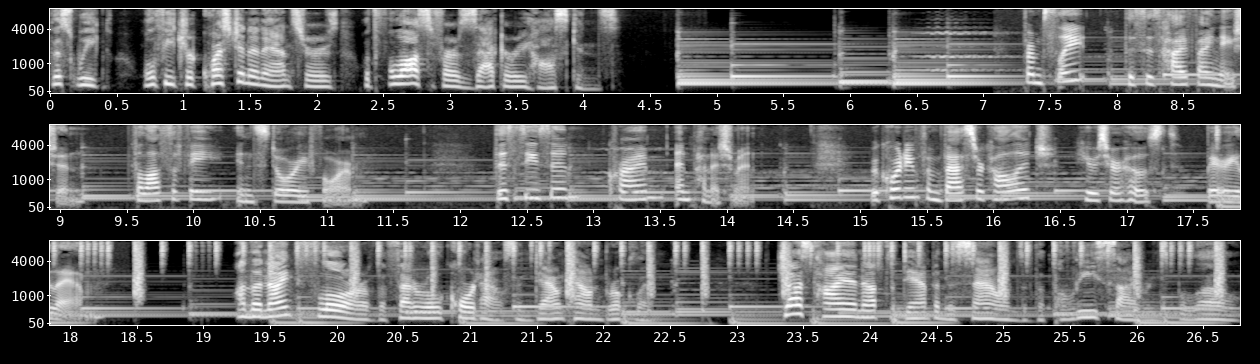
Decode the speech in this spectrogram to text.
This week, we'll feature question and answers with philosopher Zachary Hoskins. From Slate, this is Hi-Phi Nation Philosophy in Story Form. This season, Crime and Punishment. Recording from Vassar College, here's your host, Barry Lam. On the ninth floor of the federal courthouse in downtown Brooklyn, just high enough to dampen the sounds of the police sirens below,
